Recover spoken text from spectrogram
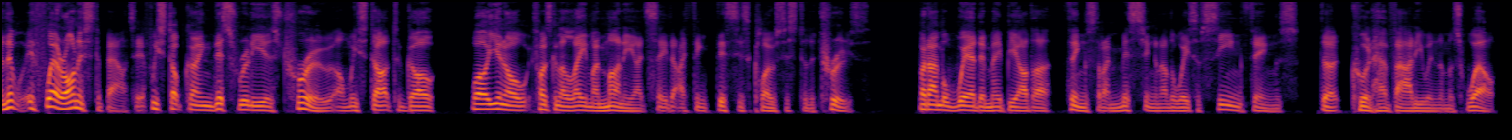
And then if we're honest about it, if we stop going, this really is true, and we start to go, well, you know, if I was going to lay my money, I'd say that I think this is closest to the truth. but I'm aware there may be other things that I'm missing and other ways of seeing things that could have value in them as well.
